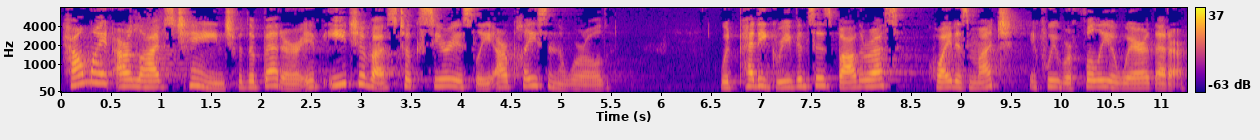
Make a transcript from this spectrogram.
How might our lives change for the better if each of us took seriously our place in the world? Would petty grievances bother us quite as much if we were fully aware that our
